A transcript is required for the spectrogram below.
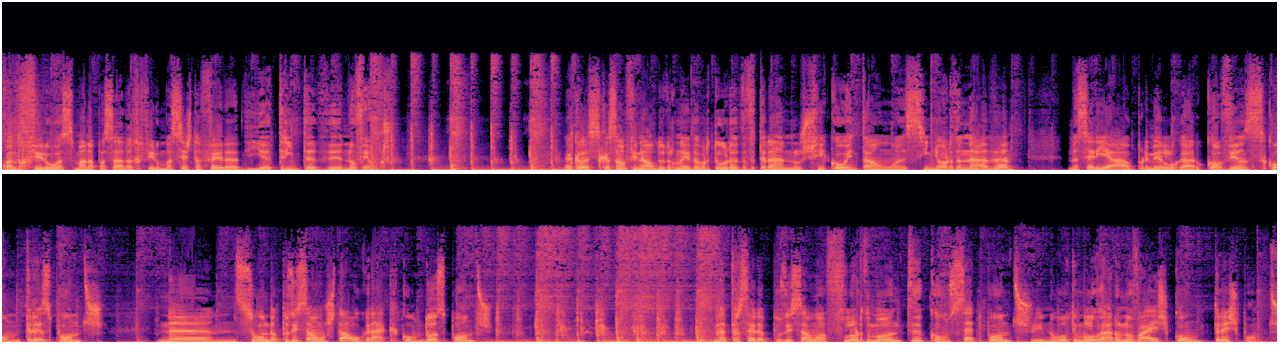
Quando refiro a semana passada, refiro uma sexta-feira, dia 30 de novembro. A classificação final do torneio de abertura de veteranos ficou então assim ordenada. Na Série A, o primeiro lugar, o Covense, com 13 pontos. Na segunda posição está o Grac, com 12 pontos. Na terceira posição, a Flor de Monte, com 7 pontos. E no último lugar, o Novais, com 3 pontos.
